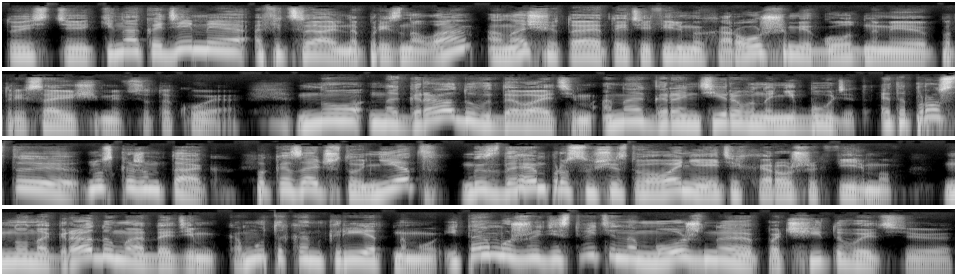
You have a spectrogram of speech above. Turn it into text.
То есть э, киноакадемия официально признала, она считает эти фильмы хорошими, годными, потрясающими, все такое. Но награду выдавать им она гарантированно не будет. Это просто, ну скажем так, показать, что нет, мы знаем про существование этих хороших фильмов но награду мы отдадим кому-то конкретному. И там уже действительно можно подсчитывать э,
